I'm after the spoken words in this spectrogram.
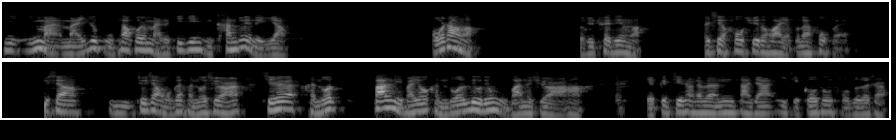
你你买买一只股票或者买个基金，你看对了一样。投上了，我就确定了，而且后续的话也不再后悔。就像，就像我跟很多学员，其实很多班里边有很多六零五班的学员哈，也跟经常跟咱大家一起沟通投资的事儿。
